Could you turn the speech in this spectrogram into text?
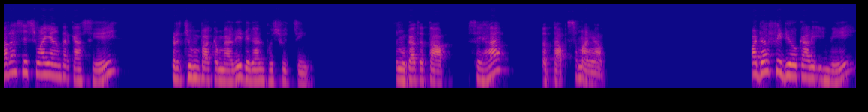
Para siswa yang terkasih, berjumpa kembali dengan Bu Suci. Semoga tetap sehat, tetap semangat. Pada video kali ini,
